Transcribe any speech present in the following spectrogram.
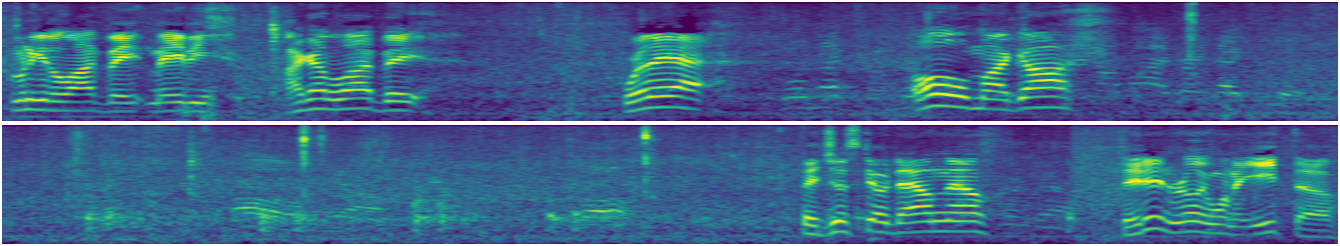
I'm gonna get a live bait, maybe. I got a live bait. Where they at? Oh my gosh. They just go down now? They didn't really want to eat though.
